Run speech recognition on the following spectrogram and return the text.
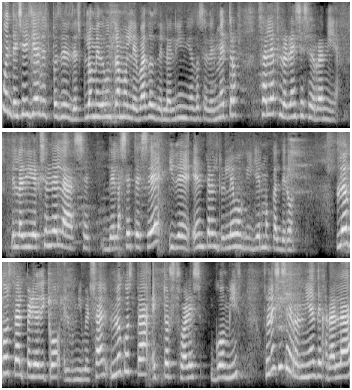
56 días después del desplome de un tramo elevado de la línea 12 del metro, sale Florencia Serranía de la dirección de la, de la CTC y de entra el relevo Guillermo Calderón. Luego está el periódico El Universal. Luego está Héctor Suárez Gómez. Florencia Serranía dejará la,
